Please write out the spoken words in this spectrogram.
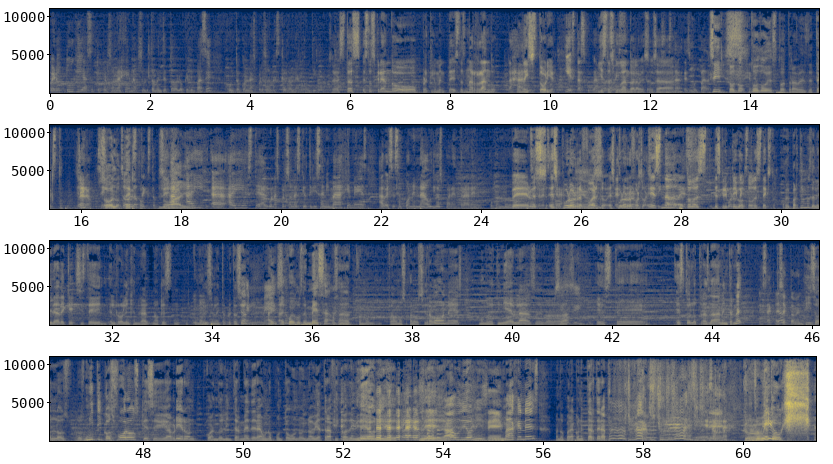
pero tú guías a tu personaje en absolutamente todo lo que le pase junto con las personas que rolean contigo. O sea, estás, estás creando prácticamente, estás narrando Ajá. una historia. Y estás jugando. Y estás a la vez. jugando a la vez, o sea, está- es muy padre. Sí, Todo, todo esto a través de texto. Claro, sí, Solo texto. Sí. No hay, hay- hay, ah, hay, este, algunas personas que utilizan imágenes, a veces se ponen audios para entrar en como en mood, Pero etcétera, es, es puro refuerzo, es Es puro puro refuerzo. refuerzo, Es sí, nada, todo es todo es descriptivo, todo es texto. Partimos de la idea de que existe el, el rol en general, ¿no? Que es, como dicen la interpretación. Hay, hay juegos de mesa, o sea, como el famoso Calabozos y Dragones, Mundo de Tinieblas, eh, bla, bla, Sí, bla. sí, sí. Este, esto lo trasladan a internet Exacto. Exactamente. y son los, los míticos foros que se abrieron cuando el internet era 1.1 y no había tráfico de video ni de, Claro. ni Sí. de audio ni, Sí. ni imágenes. Cuando para conectarte era Sí, exacto.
